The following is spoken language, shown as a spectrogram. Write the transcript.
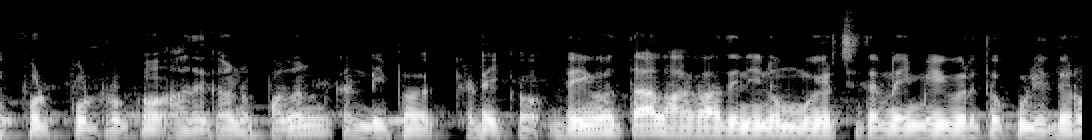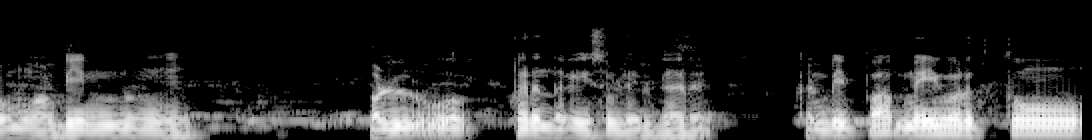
எஃபோர்ட் போட்டிருக்கோம். அதுக்கான பலன் கண்டிப்பாக கிடைக்கும். தெய்வத்தால் ஆகாதனினும் முயற்சி தன்னை மெய்வருத்த கூலி தரும் அப்படின்னு வள்ளுவ பெருந்தகை சொல்லியிருக்காரு. கண்டிப்பாக மெய்வருத்தம்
